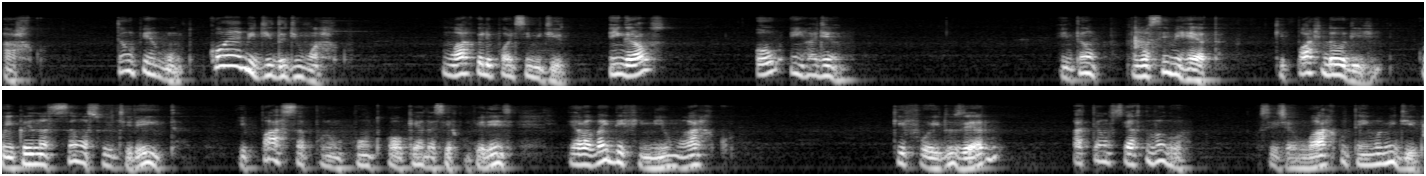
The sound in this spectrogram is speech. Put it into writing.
arco. Então, eu pergunto, qual é a medida de um arco? Um arco ele pode ser medido em graus ou em radiano. Então, uma semi-reta que parte da origem com inclinação à sua direita e passa por um ponto qualquer da circunferência, ela vai definir um arco que foi do zero até um certo valor. Ou seja, o arco tem uma medida.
